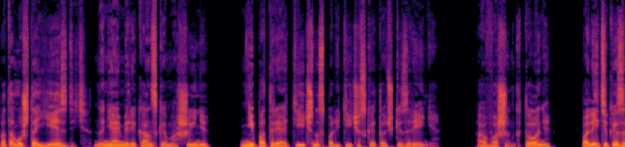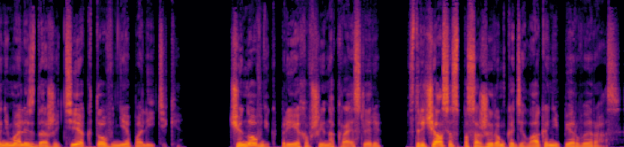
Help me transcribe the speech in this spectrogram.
Потому что ездить на неамериканской машине не патриотично с политической точки зрения. А в Вашингтоне политикой занимались даже те, кто вне политики. Чиновник, приехавший на Крайслере, встречался с пассажиром Кадиллака не первый раз,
